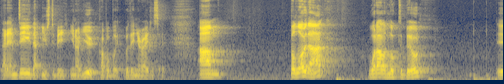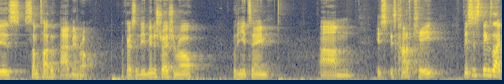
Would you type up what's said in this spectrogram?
that MD that used to be, you know, you probably within your agency. Um, below that, what I would look to build is some type of admin role. Okay, so the administration role within your team um, is, is kind of key. This is things like,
